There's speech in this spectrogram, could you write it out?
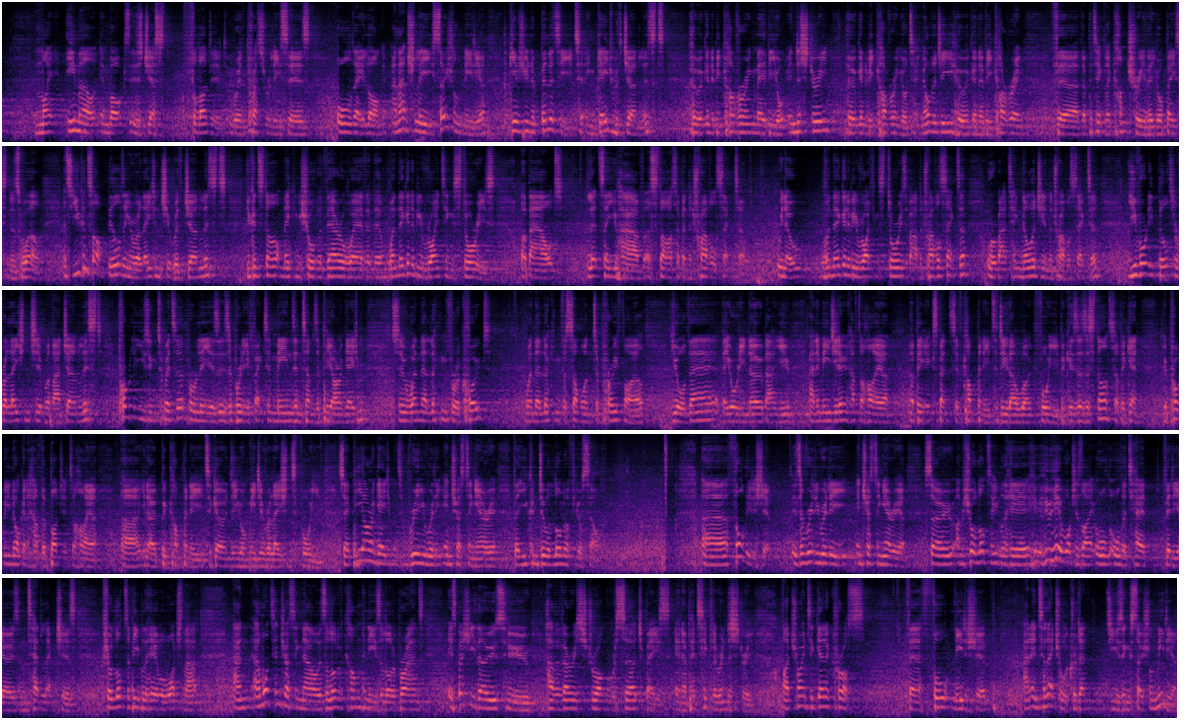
My email inbox is just flooded with press releases all day long. And actually, social media gives you an ability to engage with journalists who are going to be covering maybe your industry, who are going to be covering your technology, who are going to be covering the, the particular country that you're based in as well. And so you can start building a relationship with journalists. You can start making sure that they're aware that when they're going to be writing stories about, let's say you have a startup in the travel sector, you know, when they're going to be writing stories about the travel sector or about technology in the travel sector, you've already built a relationship with that journalist, probably using Twitter, probably is, is a pretty effective means in terms of PR engagement. So when they're looking for a quote, when they're looking for someone to profile, you're there, they already know about you, and it means you don't have to hire a big expensive company to do that work for you. Because as a startup, again, you're probably not going to have the budget to hire, uh, you know, a big company to go and do your media relations for you. So PR engagement is a really, really interesting area that you can do a lot of yourself. Uh, thought leadership is a really, really interesting area. So I'm sure lots of people here, who, who here watches like all, all the TED videos and TED lectures? I'm sure lots of people here will watch that. And, and what's interesting now is a lot of companies, a lot of brands, especially those who have a very strong research base in a particular industry, are trying to get across their thought leadership and intellectual credentials using social media.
